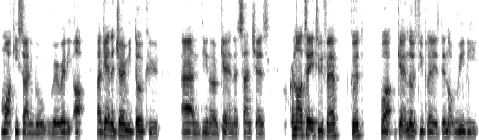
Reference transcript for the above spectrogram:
marquee signing. We're, we're already up. Like getting a Jeremy Doku and you know getting a Sanches, Konate. To be fair, good, but getting those two players, they're not really.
